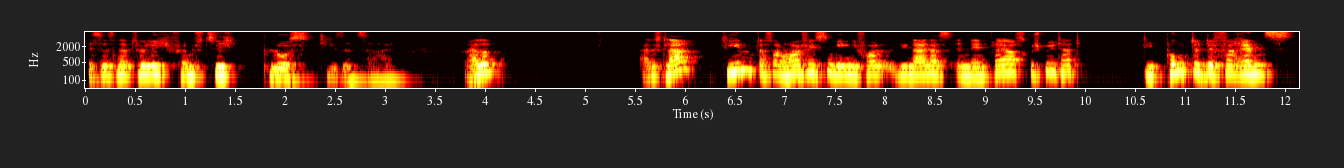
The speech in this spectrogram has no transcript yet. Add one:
ist es natürlich 50 plus diese Zahl. Also, alles klar? Team, das am häufigsten gegen die, die Niners in den Playoffs gespielt hat. Die Punktedifferenz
